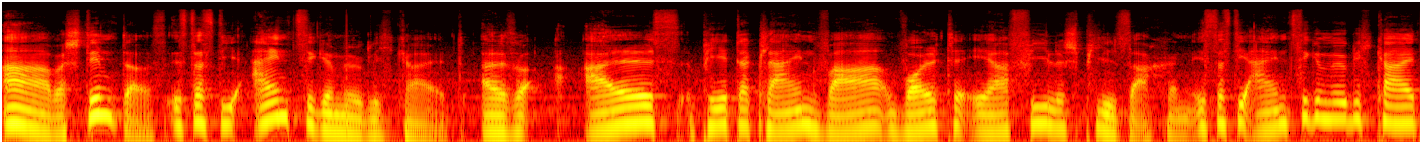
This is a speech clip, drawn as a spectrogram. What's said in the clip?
Aber stimmt das? Ist das die einzige Möglichkeit? Also als Peter klein war, wollte er viele Spielsachen. Ist das die einzige Möglichkeit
